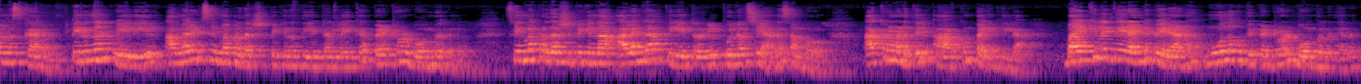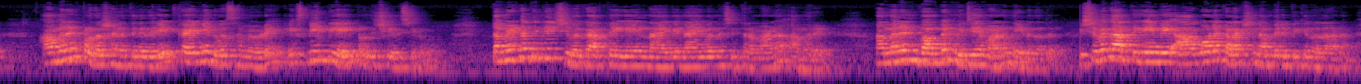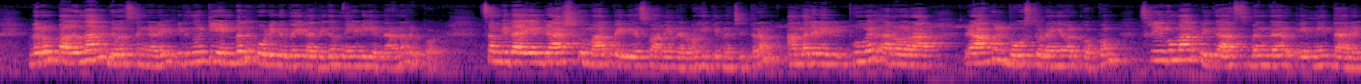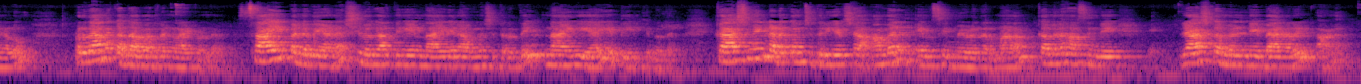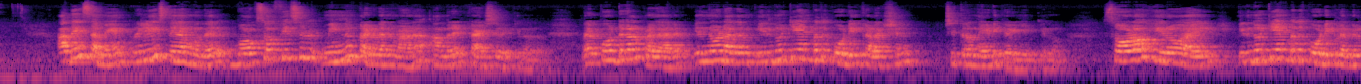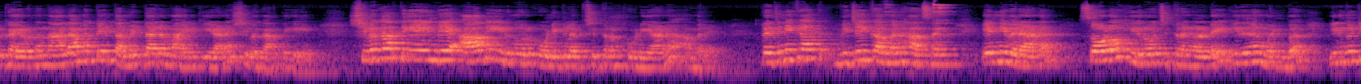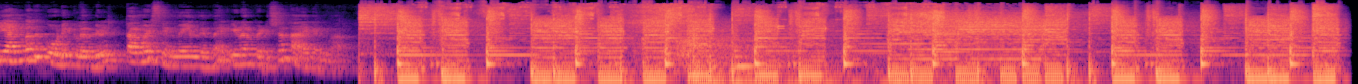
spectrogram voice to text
നമസ്കാരം. തിരുനെൽവേലിയിൽ അമരൻ സിനിമ പ്രദർശിപ്പിക്കുന്ന തിയേറ്ററിലേക്ക് പെട്രോൾ ബോംബ് എറിഞ്ഞു. സിനിമ പ്രദർശിപ്പിക്കുന്ന അലങ്കാർ തിയേറ്ററിൽ പുലർച്ചെയാണ് സംഭവം. ആക്രമണത്തിൽ ആർക്കും പരിക്കില്ല. ബൈക്കിലെത്തിയ രണ്ടുപേരാണ് മൂന്ന് കുപ്പി പെട്രോൾ ബോംബ് എറിഞ്ഞത്. അമരൻ പ്രദർശനത്തിനെതിരെ കഴിഞ്ഞ ദിവസമയോടെ എസ് ഡി പി ഐ പ്രതിഷേധിച്ചിരുന്നു. തമിഴകത്തിന്റെ ശിവകാർത്തികേയൻ നായകനായി വന്ന ചിത്രമാണ് അമരൻ. അമരൻ വമ്പൻ വിജയമാണ് നേടുന്നത്. ശിവകാർത്തികേന്റെ ആഗോള കളക്ഷൻ അമ്പരിപ്പിക്കുന്നതാണ്. വെറും പതിനാല് ദിവസങ്ങളിൽ ഇരുന്നൂറ്റി എൺപത് കോടി രൂപയിലധികം നേടിയെന്നാണ് റിപ്പോർട്ട്. സംവിധായകൻ രാജ്കുമാർ പെരിയസ്വാമി നിർവഹിക്കുന്ന ചിത്രം അമരനിൽ ഭുവൻ അറോറ രാഹുൽ ബോസ് തുടങ്ങിയവർക്കൊപ്പം ശ്രീകുമാർ വികാസ് ബംഗർ എന്നീ താരങ്ങളും പ്രധാന കഥാപാത്രങ്ങളായിട്ടുണ്ട്. സായി പല്ലവിയാണ് ശിവകാർത്തികേയൻ നായകനാവുന്ന ചിത്രത്തിൽ നായികയായി എത്തിയിരിക്കുന്നത്. കാശ്മീരിലടക്കം ചിത്രീകരിച്ച അമരൻ എന്ന സിനിമയുടെ നിർമ്മാണം കമൽഹാസന്റെ രാജ് കമലിന്റെ ബാനറിൽ ആണ്. അതേസമയം റിലീസ് ദിനം മുതൽ ബോക്സ് ഓഫീസിൽ മിന്നും പ്രകടനമാണ് അമരൻ കാഴ്ചവെക്കുന്നത്. റിപ്പോർട്ടുകൾ പ്രകാരം ഇതിനോടകം ഇരുന്നൂറ്റി അൻപത് കോടി കളക്ഷൻ ചിത്രം നേടിക്കഴിഞ്ഞിരിക്കുന്നു. സോളോ ഹീറോ ആയി ഇരുന്നൂറ്റി അൻപത് കോടി ക്ലബിൽ കയറുന്ന നാലാമത്തെ തമിഴ് താരമായിരിക്കുകയാണ് ശിവകാർത്തികേയൻ. ശിവകാർത്തികേയന്റെ ആദ്യ ഇരുന്നൂറ് കോടി ക്ലബ് ചിത്രം കൂടിയാണ് അമരൻ. രജനീകാന്ത് വിജയ് കമൽ ഹാസൻ എന്നിവരാണ് സോളോ ഹീറോ ചിത്രങ്ങളുടെ ഇതിനു മുൻപ് ഇരുന്നൂറ്റി അൻപത് കോടി ക്ലബിൽ തമിഴ് സിനിമയിൽ നിന്ന് ഇടം പിടിച്ച നായകന്മാർ.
